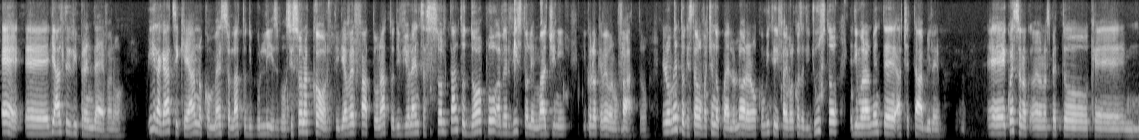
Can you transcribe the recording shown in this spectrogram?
e eh, gli altri riprendevano. I ragazzi che hanno commesso l'atto di bullismo si sono accorti di aver fatto un atto di violenza soltanto dopo aver visto le immagini di quello che avevano fatto. Nel momento che stavano facendo quello, loro erano convinti di fare qualcosa di giusto e di moralmente accettabile. E questo è, una- è un aspetto che, mm,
